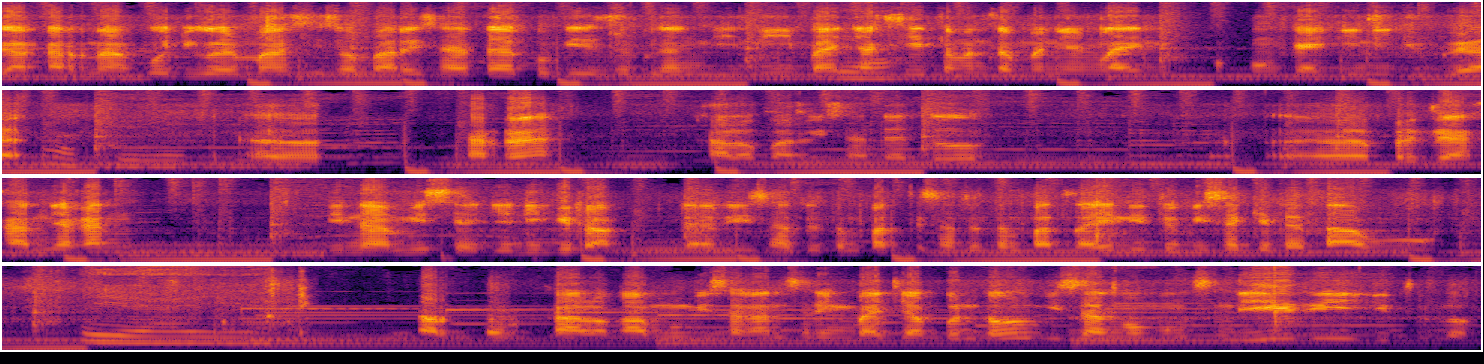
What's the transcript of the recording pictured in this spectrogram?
nggak karena aku juga mahasiswa pariwisata aku bisa bilang gini. Banyak yeah. sih teman-teman yang lain ngomong kayak gini juga. Okay. uh, eh, karena kalau pariwisata tuh uh, pergerakannya kan dinamis ya. Jadi gerak dari satu tempat ke satu tempat lain itu bisa kita tahu. Iya iya. Kalau, kalau kamu misalkan sering baca pun kamu bisa ngomong sendiri gitu loh.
